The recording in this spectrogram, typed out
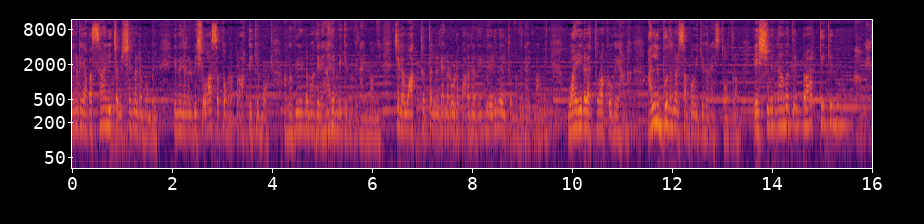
ഞങ്ങളുടെ അവസാനിച്ച വിഷയങ്ങളുടെ മുമ്പിൽ ഇന്ന് ഞങ്ങൾ വിശ്വാസത്തോടെ പ്രാർത്ഥിക്കുമ്പോൾ അങ്ങ് വീണ്ടും അതിനെ ആരംഭിക്കുന്നതിനായി നന്ദി. ചില വാക്തത്വങ്ങൾ ഞങ്ങളോട് പറഞ്ഞത് ഇന്ന് എഴുന്നേൽക്കുന്നതിനായി നന്ദി വഴികളെ തുറക്കുകയാണ്. അത്ഭുതങ്ങൾ സംഭവിക്കുന്നതിനായി സ്തോത്രം. യേശുവിൻ നാമത്തിൽ പ്രാർത്ഥിക്കുന്നു. ആമേൻ.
